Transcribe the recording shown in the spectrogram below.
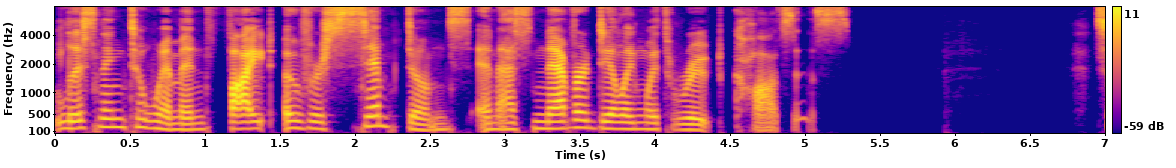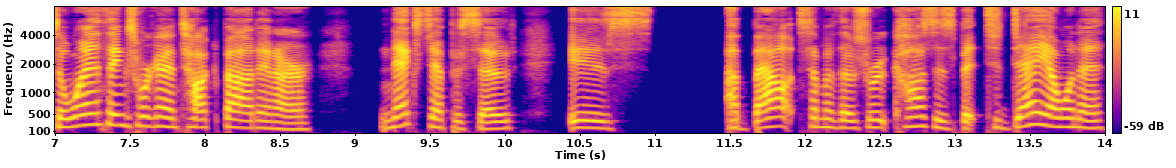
listening to women fight over symptoms and us never dealing with root causes. So, one of the things we're going to talk about in our next episode is about some of those root causes. But today, I want to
